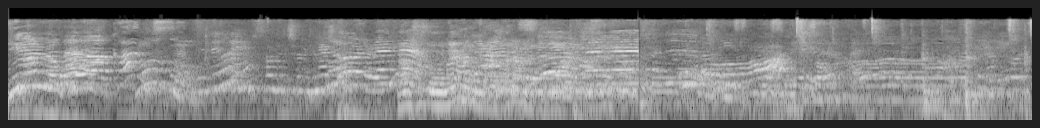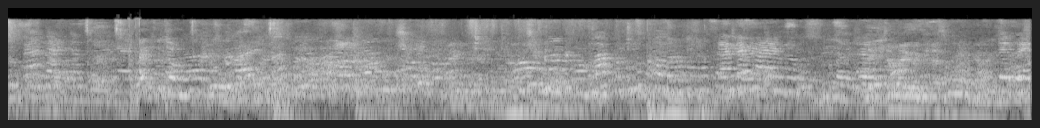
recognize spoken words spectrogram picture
Diğer logo bakar mısın? Tamam Thank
